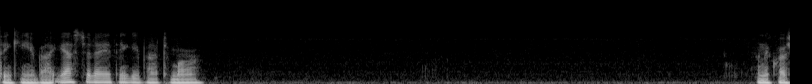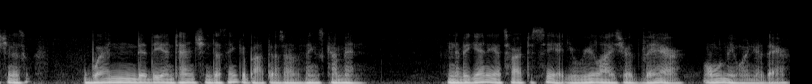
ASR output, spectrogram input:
thinking about yesterday, thinking about tomorrow. And the question is, when did the intention to think about those other things come in? In the beginning, it's hard to see it. You realize you're there only when you're there.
